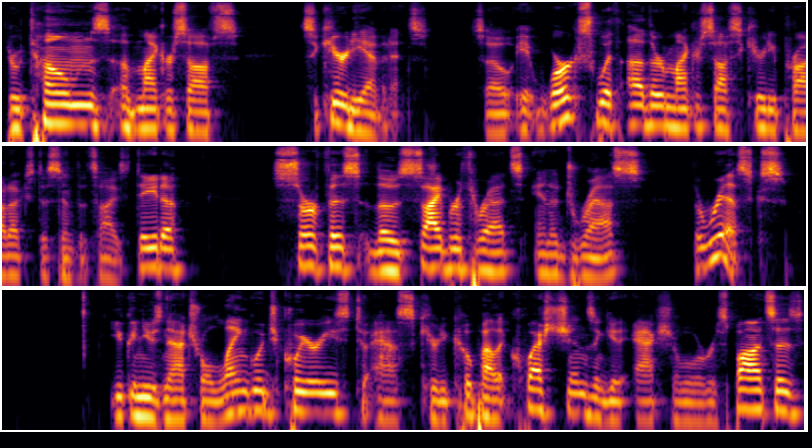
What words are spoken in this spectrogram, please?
through tomes of Microsoft's security evidence. So it works with other Microsoft security products to synthesize data, surface those cyber threats, and address the risks you can use natural language queries to ask Security Copilot questions and get actionable responses.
